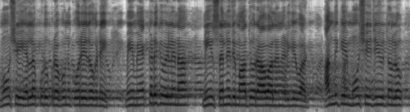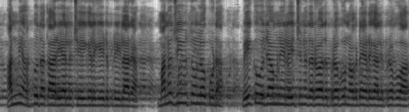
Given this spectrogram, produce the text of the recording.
మోషే ఎల్లప్పుడూ ప్రభుని కోరేది ఒకటే. మేము ఎక్కడికి వెళ్ళినా నీ సన్నిధి మాతో రావాలని అడిగేవాడు. అందుకే మోషే జీవితంలో అన్ని అద్భుత కార్యాలు చేయగలిగేడు ప్రియులారా. మన జీవితంలో కూడా వేకువజామునే లేచిన తర్వాత ప్రభువును ఒకటే అడగాలి ప్రభువా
